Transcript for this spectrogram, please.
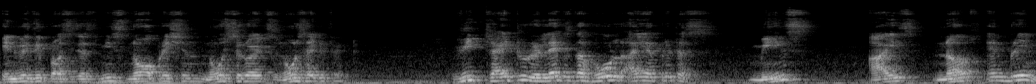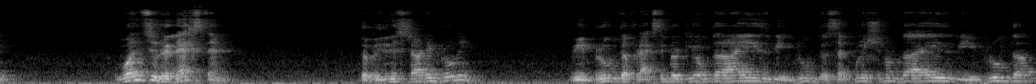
invasive procedures, means no operation, no steroids, no side effect. We try to relax the whole eye apparatus, means eyes, nerves and brain. Once you relax them, the vision start improving. We improve the flexibility of the eyes, we improve the circulation of the eyes, we improve the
